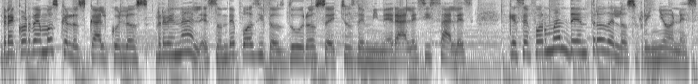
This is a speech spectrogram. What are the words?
Recordemos que los cálculos renales son depósitos duros hechos de minerales y sales que se forman dentro de los riñones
